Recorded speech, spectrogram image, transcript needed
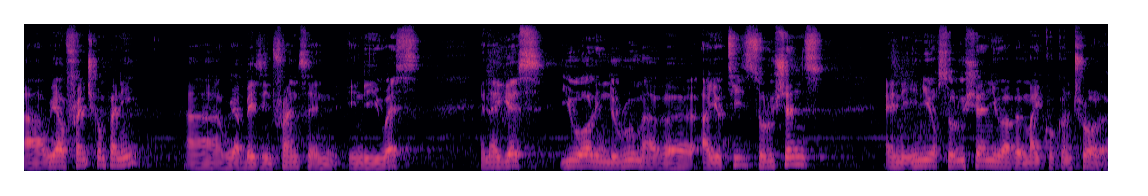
Uh, we are a French company. Uh, we are based in France and in the US. And I guess you all in the room have uh, IoT solutions, and in your solution, you have a microcontroller.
